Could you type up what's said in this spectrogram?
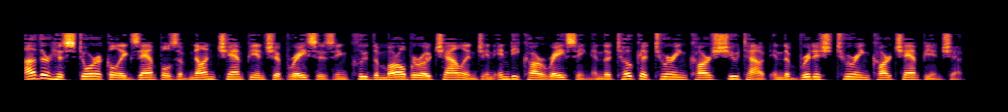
Other historical examples of non-championship races include the Marlboro Challenge in IndyCar racing and the TOCA Touring Car Shootout in the British Touring Car Championship.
